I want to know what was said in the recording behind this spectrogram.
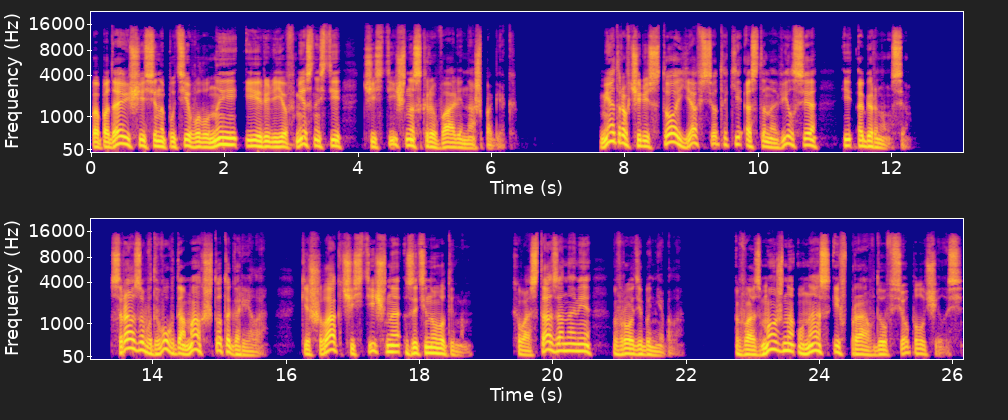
попадающиеся на пути валуны и рельеф местности частично скрывали наш побег. Метров через сто я все-таки остановился и обернулся. Сразу в двух домах что-то горело. Кишлак частично затянуло дымом. Хвоста за нами вроде бы не было. Возможно, у нас и вправду все получилось.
